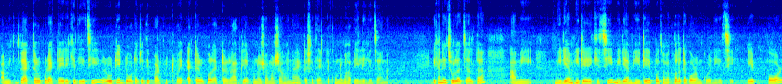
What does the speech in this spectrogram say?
আমি কিন্তু একটার উপর একটাই রেখে দিয়েছি। রুটির ডোটা যদি পারফেক্ট হয়, একটার উপর একটা রাখলে কোনো সমস্যা হয় না, একটার সাথে একটা কোনোভাবেই লেগে যায় না। এখানে চুলার জালটা আমি মিডিয়াম হিটে রেখেছি। মিডিয়াম হিটে প্রথমে খোলাটা গরম করে নিয়েছি। এরপর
